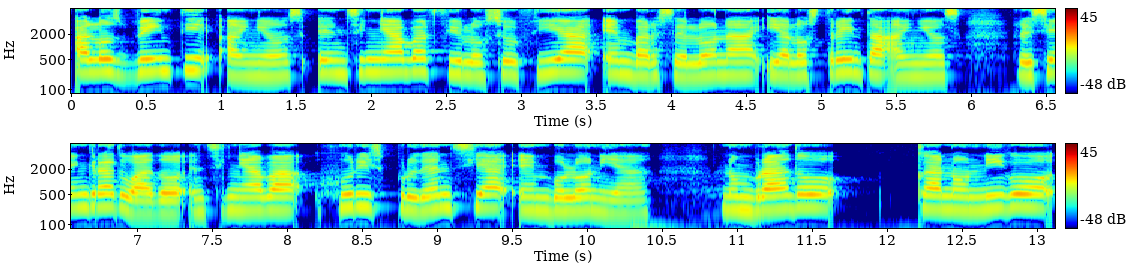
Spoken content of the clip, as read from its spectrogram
A los 20 años enseñaba filosofía en Barcelona y a los 30 años, recién graduado, enseñaba jurisprudencia en Bolonia. Nombrado canónigo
